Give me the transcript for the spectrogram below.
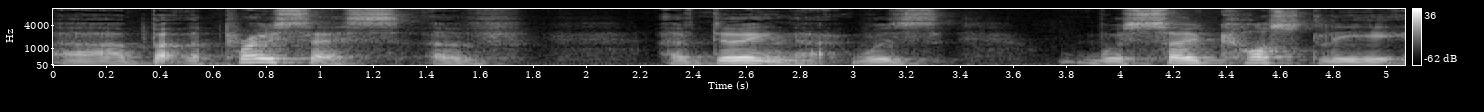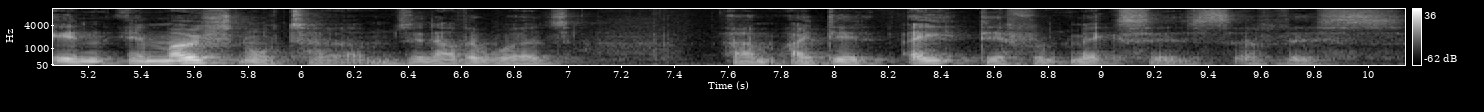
uh, but the process of of doing that was was so costly in emotional terms. In other words, um, I did eight different mixes of this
